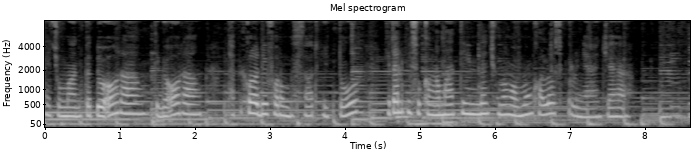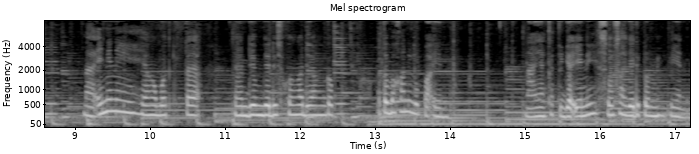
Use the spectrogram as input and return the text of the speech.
Kayak cuman kedua orang, tiga orang. Tapi kalau di forum besar gitu, kita lebih suka ngamatin dan cuma ngomong kalau seperlunya aja. Nah ini nih yang ngebuat kita yang diem jadi suka nggak dianggap atau bahkan dilupain. Nah yang ketiga ini susah jadi pemimpin.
